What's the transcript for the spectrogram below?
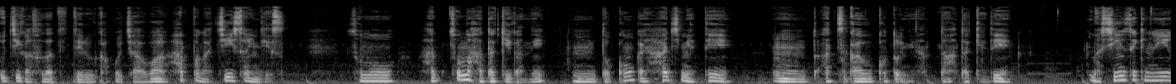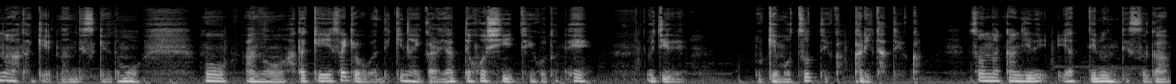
うちが育ててるかぼちゃは葉っぱが小さいんです。その、は、その畑がね、うんと、今回初めて、うんと、扱うことになった畑で、まあ、親戚の家の畑なんですけれども、もう、あの、畑作業ができないからやってほしいということで、うちで受け持つっていうか、借りたというか、そんな感じでやってるんですが、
